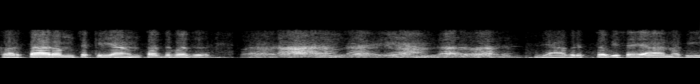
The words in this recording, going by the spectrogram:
कर्तारम च क्रिया तद्वद। व्यावृत्त विषयानपि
